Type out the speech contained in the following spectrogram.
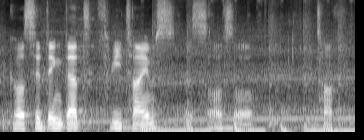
because hitting that three times is also tough.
